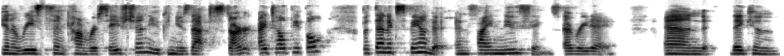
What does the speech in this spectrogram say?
in a recent conversation, you can use that to start, I tell people, but then expand it and find new things every day. And they can,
